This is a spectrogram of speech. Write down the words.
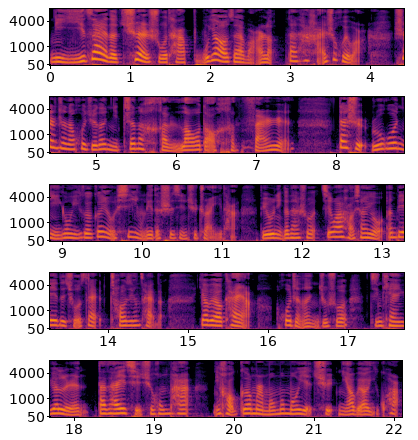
你一再的劝说他不要再玩了，但他还是会玩，甚至呢会觉得你真的很唠叨、很烦人。但是如果你用一个更有吸引力的事情去转移他，比如你跟他说今晚好像有 NBA 的球赛，超精彩的，要不要看呀？或者呢你就说今天约了人，大家一起去轰趴，你好哥们儿某某某也去，你要不要一块儿？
